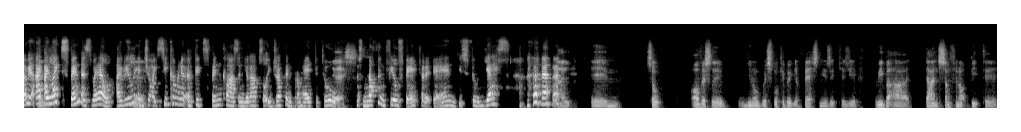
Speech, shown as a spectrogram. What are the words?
I mean, I, I like spin as well. I really yeah. enjoy see coming out a good spin class and you're absolutely dripping from head to toe. Yes. There's nothing feels better at the end. You just feel yes. um, so obviously, you know, we spoke about your best music because you a wee bit of dance, something upbeat to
